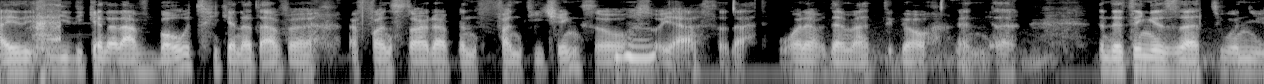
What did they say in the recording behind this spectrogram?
I, you you cannot have both. You cannot have a, a fun startup and fun teaching. So, Mhm. so yeah, so that one of them had to go. And uh, and the thing is that when you,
